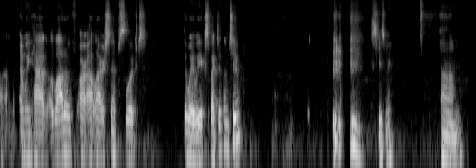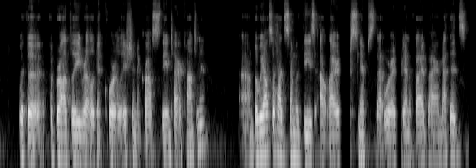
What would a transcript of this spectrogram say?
Um, and we had a lot of our outlier SNPs looked the way we expected them to. excuse me, um, with a, a, broadly relevant correlation across the entire continent. Um, but we also had some of these outlier SNPs that were identified by our methods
